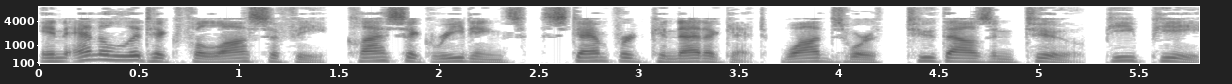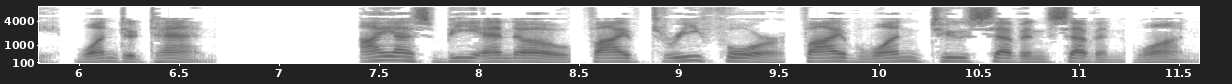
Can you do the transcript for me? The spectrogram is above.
in Analytic Philosophy, Classic Readings, Stamford, Connecticut, Wadsworth, 2002, pp. 1–10. ISBN 0-534-51277-1.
